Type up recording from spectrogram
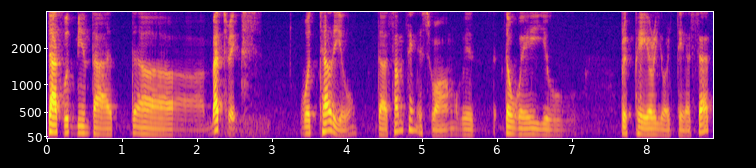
that would mean that the metrics would tell you that something is wrong with the way you prepare your data set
